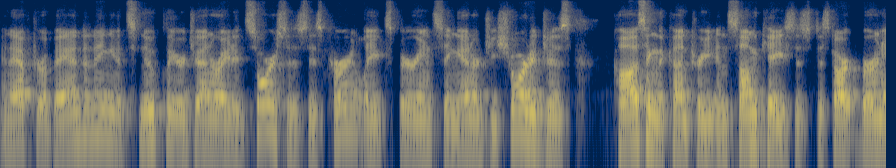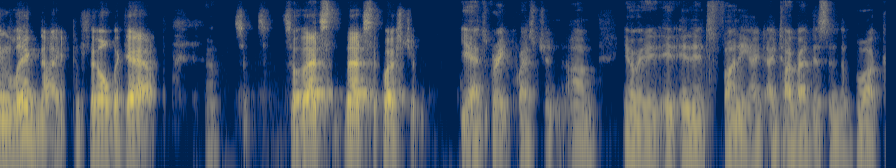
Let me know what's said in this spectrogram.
and after abandoning its nuclear generated sources is currently experiencing energy shortages, causing the country in some cases to start burning lignite to fill the gap. So- So that's, that's the question. Yeah, it's a great question. Um, you know, it, it, and it's funny. I, I talk about this in the book.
